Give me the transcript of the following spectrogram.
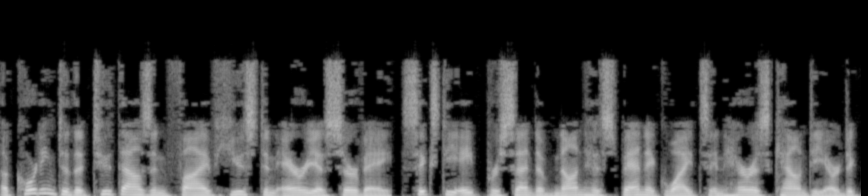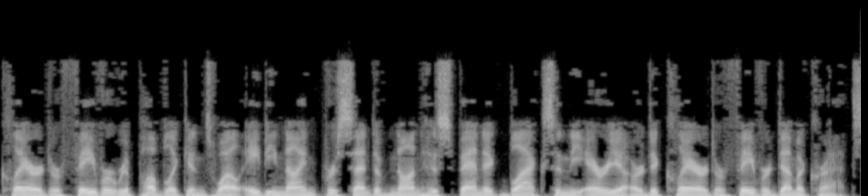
According to the 2005 Houston Area Survey, 68% of non-Hispanic whites in Harris County are declared or favor Republicans while 89% of non-Hispanic blacks in the area are declared or favor Democrats.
